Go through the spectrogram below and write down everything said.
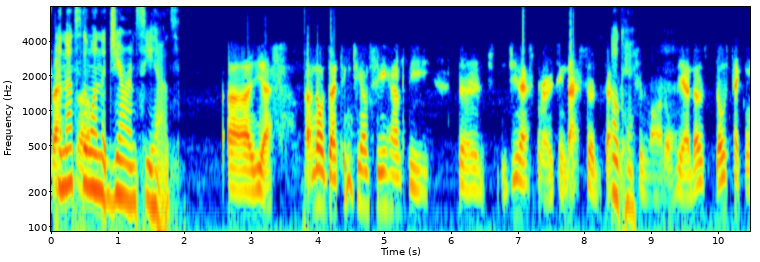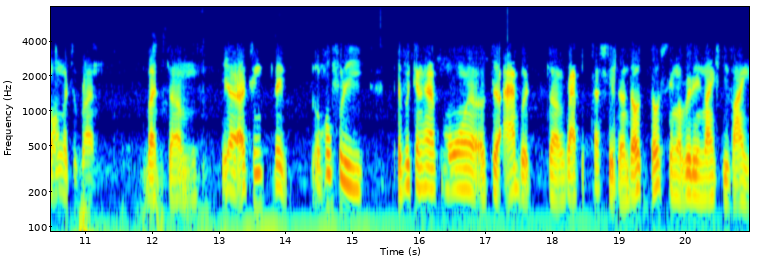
Okay. and that's the uh, one that GRMC has. Uh, yes. Uh, no, I think GMC have the the GeneXpert. I think that's the that's Okay. the model. Yeah, those those take longer to run, but um, yeah, I think they hopefully if we can have more of the Abbott uh, rapid test kit, then those those things are really nice device.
